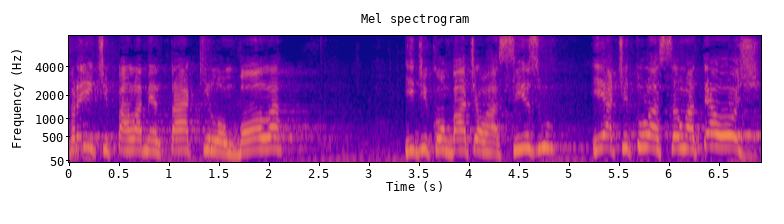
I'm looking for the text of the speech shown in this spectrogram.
frente parlamentar, quilombola e de combate ao racismo. E a titulação até hoje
